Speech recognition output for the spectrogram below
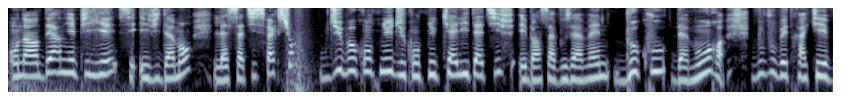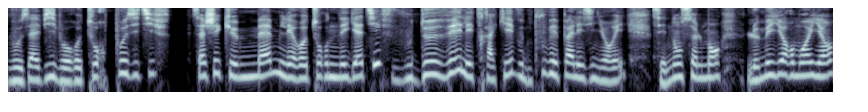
On a un dernier pilier, c'est évidemment la satisfaction. Du beau contenu, du contenu qualitatif, et eh ben ça vous amène beaucoup d'amour. Vous pouvez traquer vos avis, vos retours positifs Sachez que même les retours négatifs, vous devez les traquer, vous ne pouvez pas les ignorer. C'est non seulement le meilleur moyen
